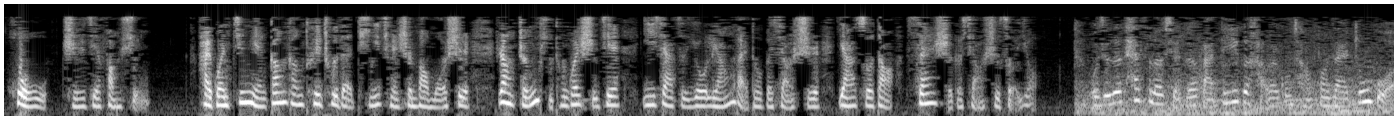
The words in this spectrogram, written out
货物直接放行。海关今年刚刚推出的提前申报模式，让整体通关时间一下子由两百多个小时压缩到三十个小时左右。我觉得 Tesla 选择把第一个海外工厂放在中国，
